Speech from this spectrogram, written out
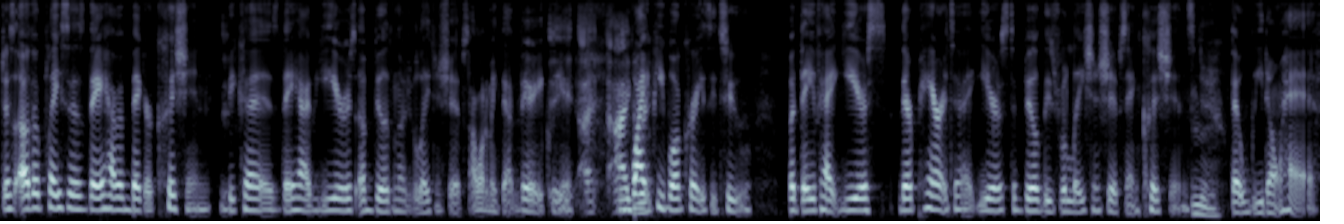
Just other places they have a bigger cushion because they have years of building those relationships. I want to make that very clear. I, I White agree. people are crazy too, but they've had years. Their parents have had years to build these relationships and cushions Yeah. that we don't have.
